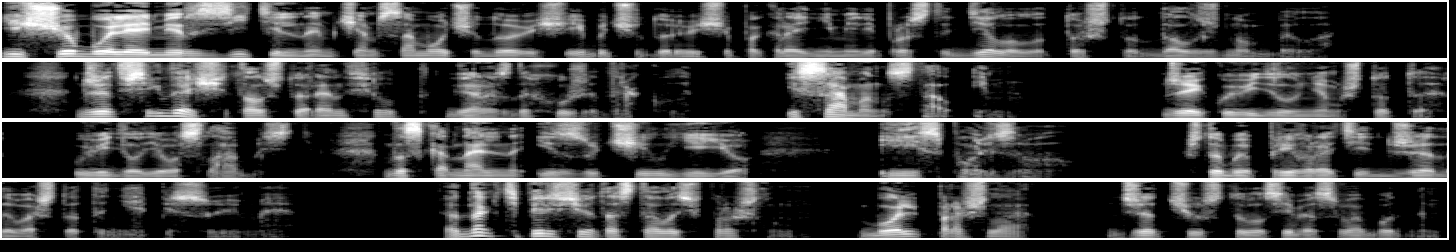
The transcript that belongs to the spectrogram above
еще более омерзительным, чем само чудовище, ибо чудовище, по крайней мере, просто делало то, что должно было. Джет всегда считал, что Ренфилд гораздо хуже Дракулы. И сам он стал им. Джейк увидел в нем что-то, увидел его слабость, досконально изучил ее и использовал, чтобы превратить Джеда во что-то неописуемое. Однако теперь все это осталось в прошлом. Боль прошла. Джед чувствовал себя свободным.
